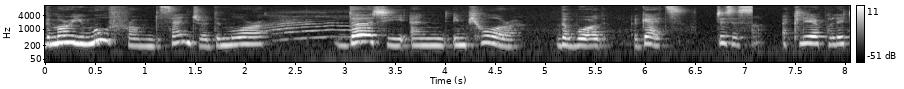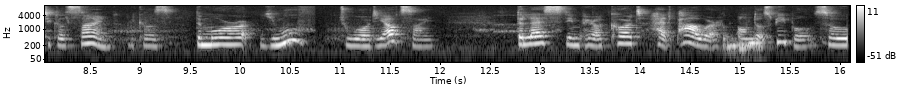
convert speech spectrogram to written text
The more you move from the center, the more dirty and impure the world gets. This is a clear political sign, because the more you move toward the outside, the less the imperial court had power on those people. So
